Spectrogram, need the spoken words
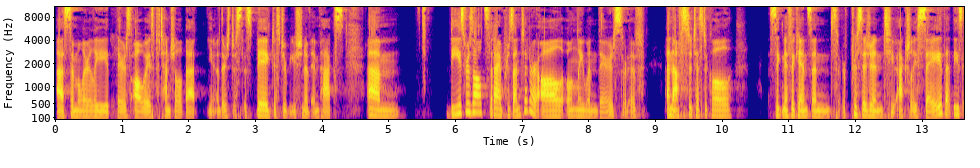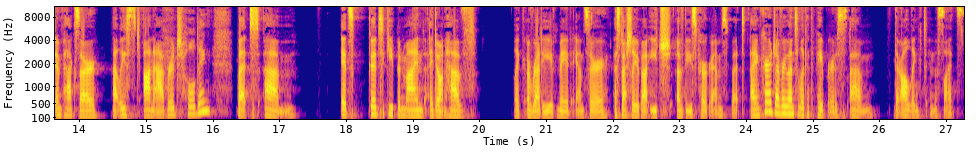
Uh, similarly, there's always potential that, you know, there's just this big distribution of impacts. Um, these results that I presented are all only when there's sort of enough statistical significance and sort of precision to actually say that these impacts are at least on average holding. But um, it's good to keep in mind I don't have like a ready made answer, especially about each of these programs. But I encourage everyone to look at the papers. Um, they're all linked in the slides.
